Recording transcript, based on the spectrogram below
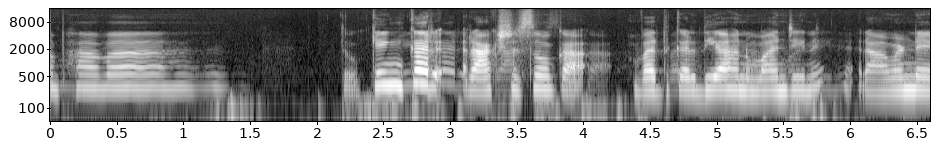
अभवत् तो किंकर राक्षसों का वध कर दिया हनुमान जी ने। रावण ने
